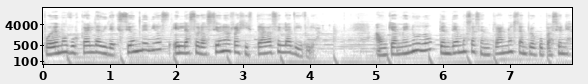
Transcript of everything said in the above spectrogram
podemos buscar la dirección de Dios en las oraciones registradas en la Biblia, aunque a menudo tendemos a centrarnos en preocupaciones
